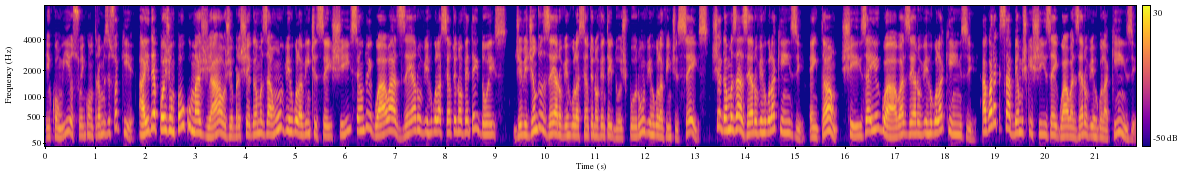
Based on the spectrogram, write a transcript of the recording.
e, com isso, encontramos isso aqui. Aí, depois de um pouco mais de álgebra, chegamos a 1,26x sendo igual a 0,192. Dividindo 0,192 por 1,26, chegamos a 0,15. Então, x é igual a 0,15. Agora que sabemos que x é igual a 0,15,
